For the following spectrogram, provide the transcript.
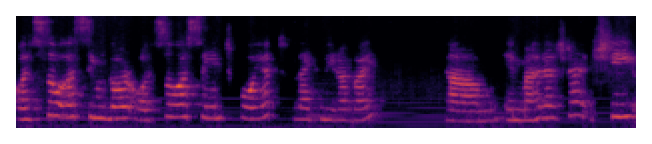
also a singer, also a saint poet like Mirabai um, in Maharashtra. She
